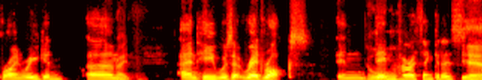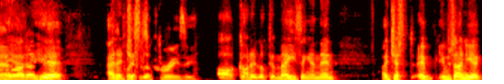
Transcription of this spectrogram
Brian Regan, um, Right. and he was at Red Rocks in Oh. Denver, I think it is. Yeah, Colorado. yeah. yeah. And that it just looked crazy. oh god it looked amazing and then i just it, it was only a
